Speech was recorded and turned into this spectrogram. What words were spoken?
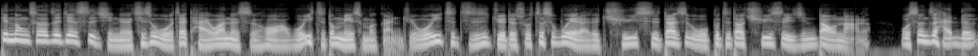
电动车这件事情呢，其实我在台湾的时候啊，我一直都没什么感觉，我一直只是觉得说这是未来的趋势，但是我不知道趋势已经到哪了。我甚至还认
